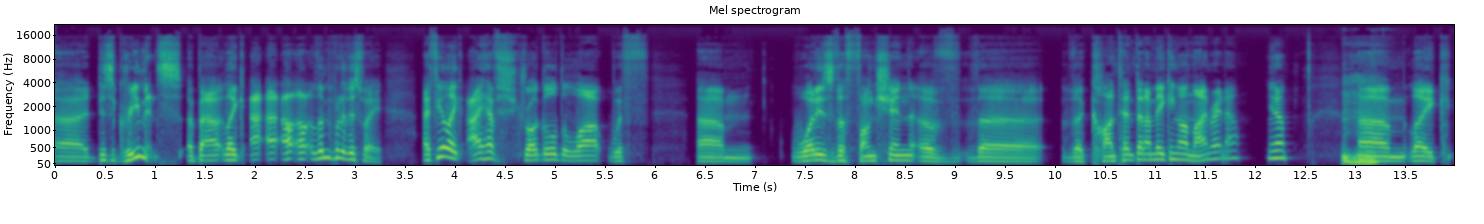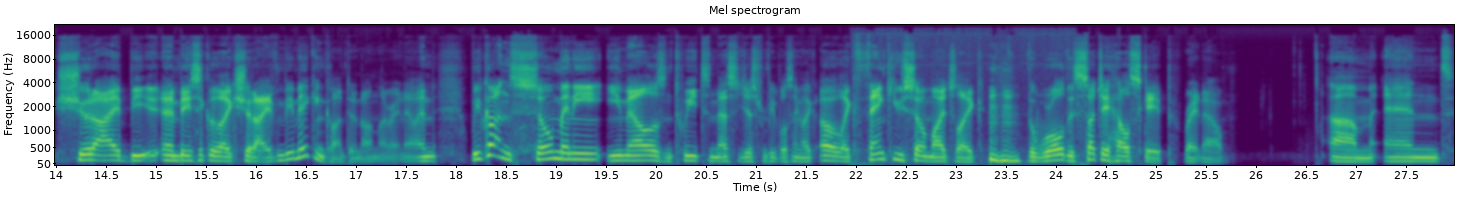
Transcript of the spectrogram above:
uh, disagreements about like. I, I, I, let me put it this way: I feel like I have struggled a lot with um, what is the function of the the content that I'm making online right now. You know, Mhm. um, like should I be and basically like should I even be making content online right now? And we've gotten so many emails and tweets and messages from people saying like, oh, like thank you so much. Like Mhm. the world is such a hellscape right now. Um, and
